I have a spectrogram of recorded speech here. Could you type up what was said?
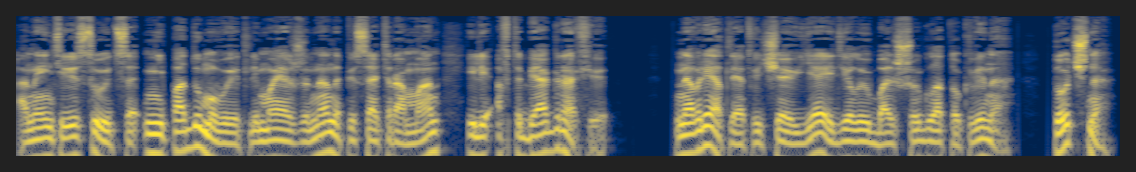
Она интересуется, не подумывает ли моя жена написать роман или автобиографию. Навряд ли, отвечаю я и делаю большой глоток вина. Точно?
